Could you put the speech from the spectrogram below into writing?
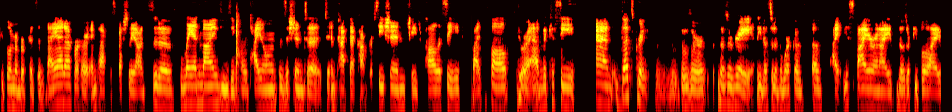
People remember Princess Diana for her impact, especially on sort of landmines, using her title and position to, to impact that conversation, change policy by default her advocacy. And that's great. Those are, those are great. You know, sort of the work of, of I aspire and I, those are people I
